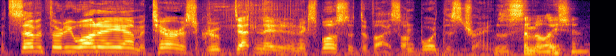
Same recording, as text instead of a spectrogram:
At 7:31 a.m., a terrorist group detonated an explosive device on board this train. It was a simulation?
